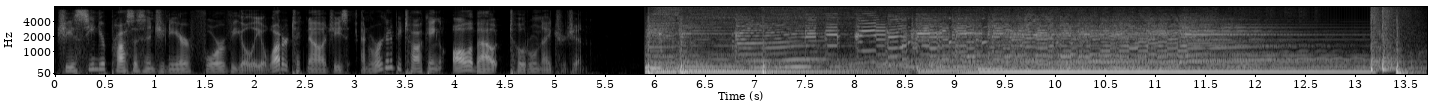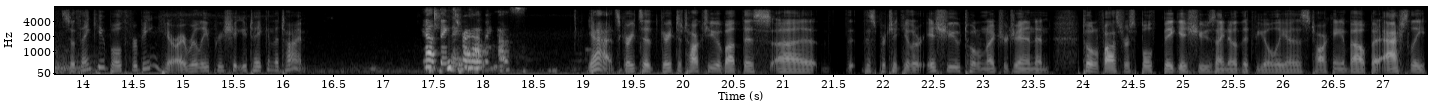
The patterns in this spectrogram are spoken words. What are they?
She is Senior Process Engineer for Veolia Water Technologies, and we're going to be talking all about total nitrogen. So thank you both for being here. I really appreciate you taking the time. Yeah, thanks for having us. Yeah, it's great to great to talk to you about this uh, th- this particular issue, total nitrogen and total phosphorus, both big issues I know that Veolia is talking about. But Ashley,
